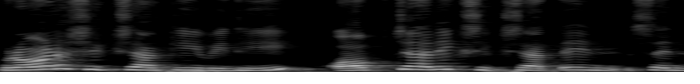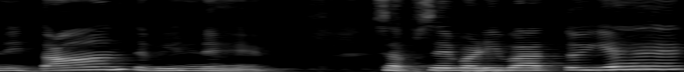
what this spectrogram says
प्रौढ़ शिक्षा की विधि औपचारिक शिक्षा से नितांत भिन्न है। सबसे बड़ी बात तो यह है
